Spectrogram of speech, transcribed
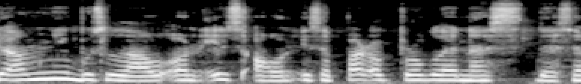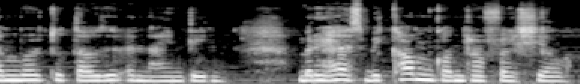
The Omnibus Law on its own is a part of Proglanas December 2019, but it has become controversial.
